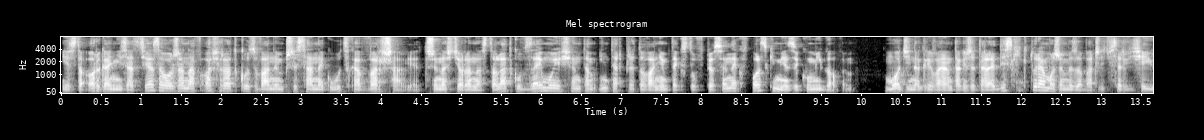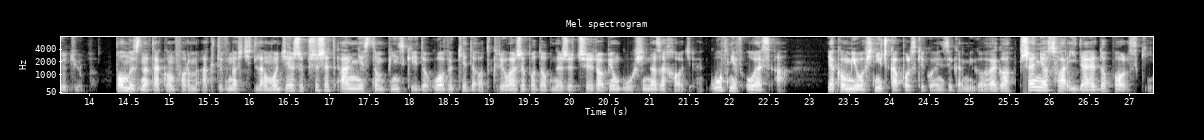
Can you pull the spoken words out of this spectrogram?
Jest to organizacja założona w ośrodku zwanym Przysanek Łódzka w Warszawie. 13 nastolatków zajmuje się tam interpretowaniem tekstów piosenek w polskim języku migowym. Młodzi nagrywają także teledyski, które możemy zobaczyć w serwisie YouTube. Pomysł na taką formę aktywności dla młodzieży przyszedł Annie Stąpińskiej do głowy, kiedy odkryła, że podobne rzeczy robią głusi na zachodzie, głównie w USA. Jako miłośniczka polskiego języka migowego przeniosła ideę do Polski.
